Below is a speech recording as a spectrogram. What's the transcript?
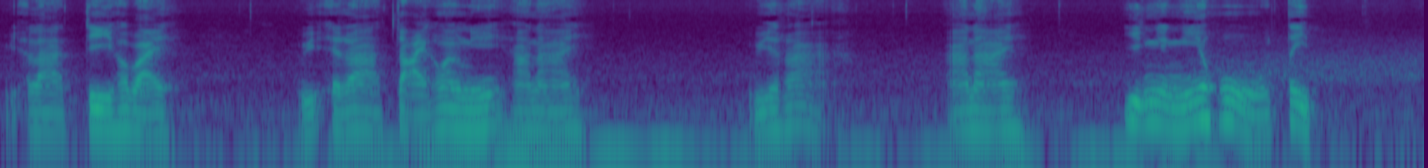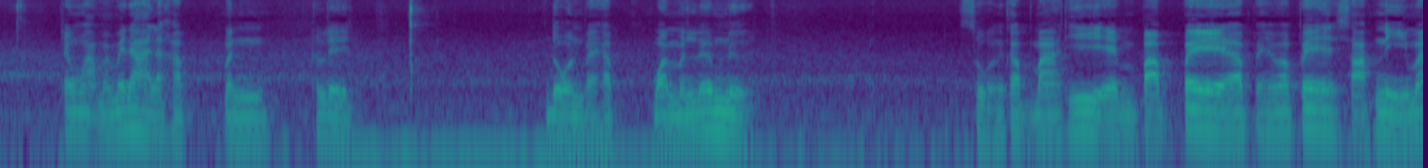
เวิเอราจี้เข้าไปวิเอราจ่ายเข้ามาตรงนี้ฮานายวิเอราฮานาย ยิงอย่างนี้โอ้โหติด จังหวะมันไม่ได้แล้วครับ มันก็เลย โดนไปครับบอลมันเริ่มหนืดสวนกลับมาที่เอ็มบัปเป้ครับเอ็มบัปเป้สับหนีไหม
